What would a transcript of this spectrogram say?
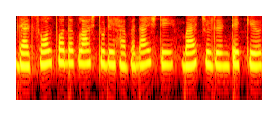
That's all for the class today. Have a nice day. Bye children. Take care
